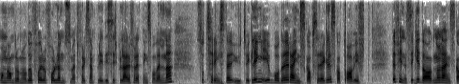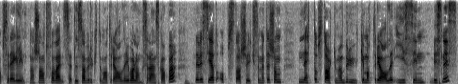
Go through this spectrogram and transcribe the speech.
mange andre områder. For å få lønnsomhet f.eks. i de sirkulære forretningsmodellene, så trengs det utvikling i både regnskapsregler, skatt og avgift. Det finnes ikke i dag noen regnskapsregel internasjonalt for verdsettelse av brukte materialer i balanseregnskapet. Dvs. Si at oppstartsvirksomheter som nettopp starter med å bruke materialer i sin business,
